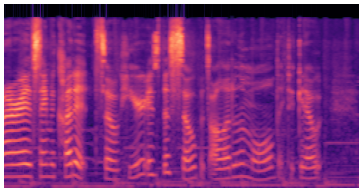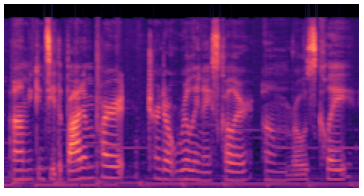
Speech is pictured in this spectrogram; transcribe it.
Alright, it's time to cut it. So here is the soap. It's all out of the mold. I took it out. Um, you can see the bottom part turned out really nice color. Um, rose clay,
